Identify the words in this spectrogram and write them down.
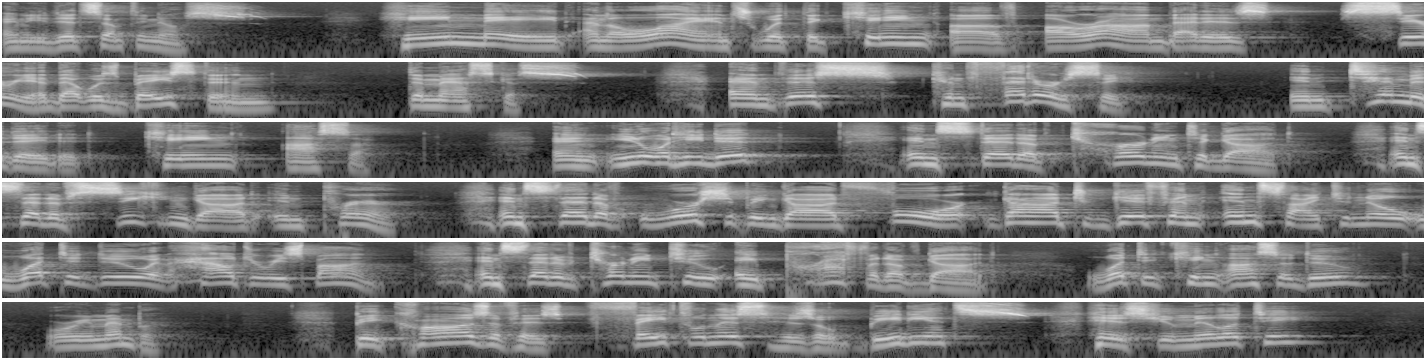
And he did something else. He made an alliance with the king of Aram, that is Syria, that was based in Damascus. And this confederacy intimidated King Asa. And you know what he did? instead of turning to God, instead of seeking God in prayer, instead of worshiping God for God to give him insight to know what to do and how to respond, instead of turning to a prophet of God, what did King Asa do? Well, remember, because of his faithfulness, his obedience, his humility,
